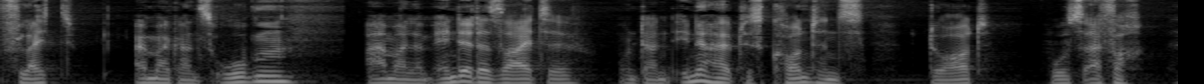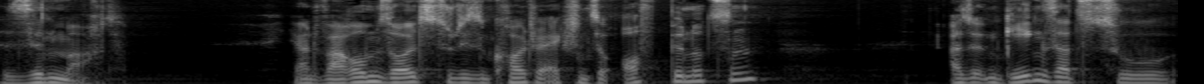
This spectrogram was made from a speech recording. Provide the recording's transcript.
vielleicht einmal ganz oben, einmal am Ende der Seite und dann innerhalb des Contents dort, wo es einfach Sinn macht. Ja, und warum sollst du diesen Call to Action so oft benutzen? Also im Gegensatz zu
